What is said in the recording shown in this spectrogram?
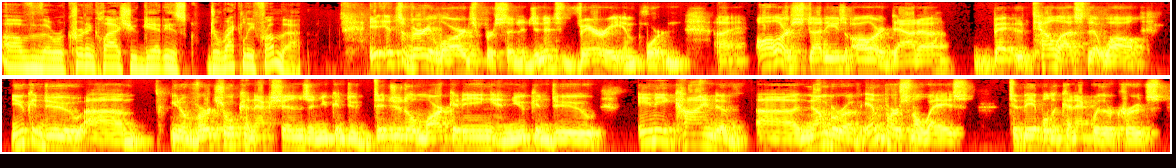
of the recruiting class you get is directly from that? It's a very large percentage, and it's very important. Uh, all our studies, all our data tell us that while you can do um, you know virtual connections and you can do digital marketing and you can do any kind of uh, number of impersonal ways to be able to connect with recruits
